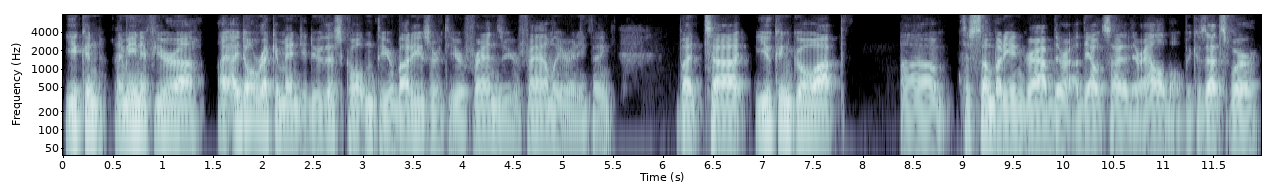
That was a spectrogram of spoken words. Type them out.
you can i mean if you're uh I, I, don't recommend you do this colton to your buddies or to your friends or your family or anything. But uh you can go up uh, to somebody and grab their the outside of their elbow because that's where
